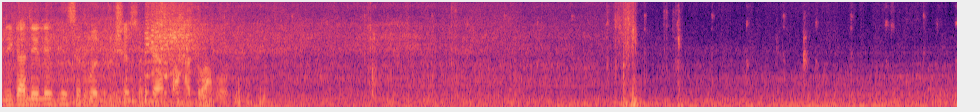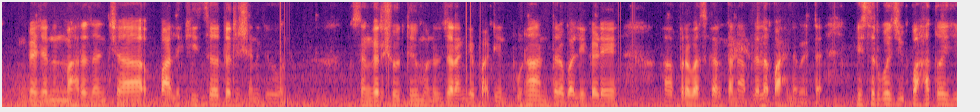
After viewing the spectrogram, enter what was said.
निघालेले हे सर्व दृश्य सध्या पाहतो आहोत. गजानन महाराजांच्या पालखीचं दर्शन घेऊन. संघर्ष होते मनोज जरांगे पाटील पुन्हा अंतरबालीकडे प्रवास करताना आपल्याला पाहायला मिळतं ही सर्व जी पाहतोय ही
